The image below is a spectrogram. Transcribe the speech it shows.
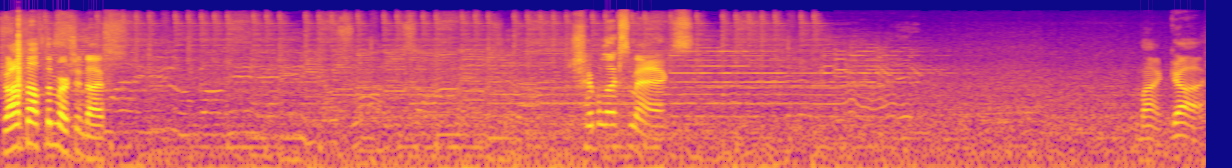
Dropped off the merchandise. Triple X Mags. My god.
